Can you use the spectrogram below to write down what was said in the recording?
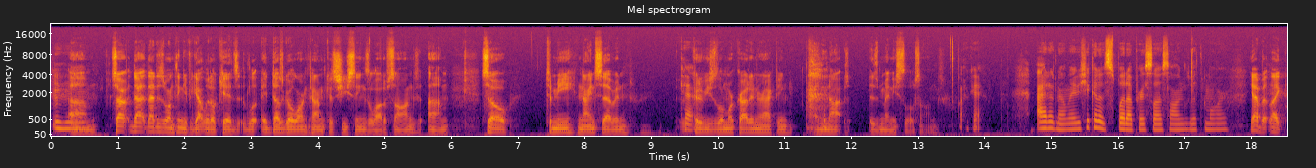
Mm-hmm. um, so that that is one thing if you got little kids it, does go a long time because she sings a lot of songs um, so to me 9-7 Okay. could have used a little more crowd interacting and not as many slow songs okay. I don't know. Maybe she could have split up her slow songs with more. Yeah, but like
